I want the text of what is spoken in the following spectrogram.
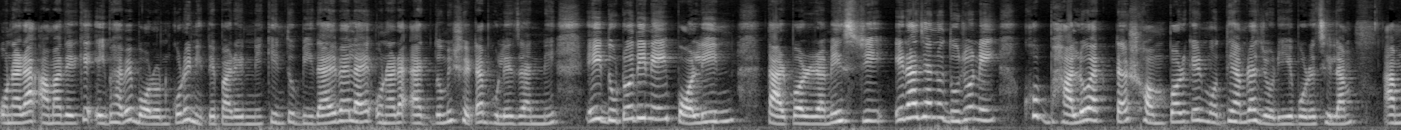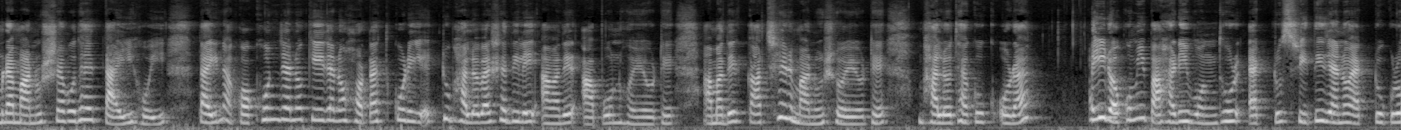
ওনারা আমাদেরকে এইভাবে বরণ করে নিতে পারেননি, কিন্তু বিদায় বেলায় ওনারা একদমই সেটা ভুলে যাননি। এই দুটো দিনেই পলিন, তারপর রমেশজি, এরা যেন দুজনেই খুব ভালো একটা সম্পর্কের মধ্যে আমরা জড়িয়ে পড়েছিলাম। আমরা মানুষরা বোধহয় তাই হই, তাই না? কখন যেন কে যেন হঠাৎ করেই একটু ভালোবাসা দিলেই আমাদের আপন হয়ে ওঠে, আমাদের কাছের মানুষ হয়ে ওঠে। ভালো থাকুক ওরা। এই রকমই পাহাড়ি বন্ধুর একটু স্মৃতি যেন এক টুকরো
